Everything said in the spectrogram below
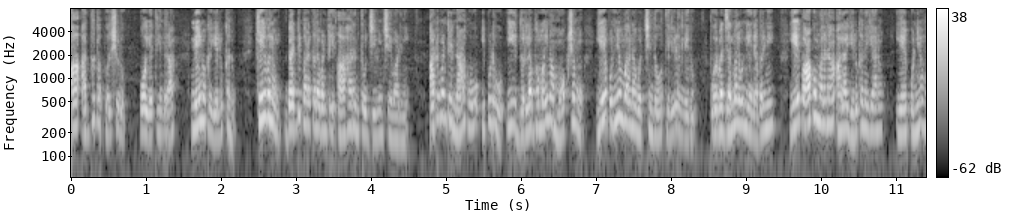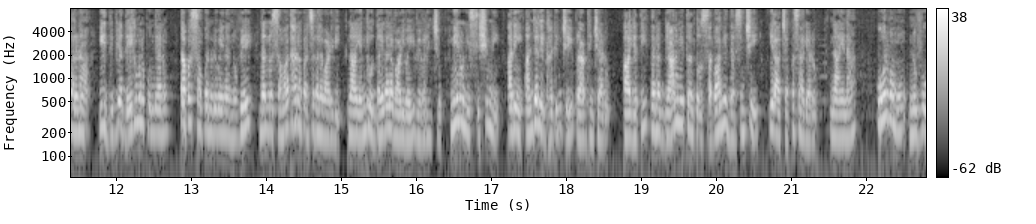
ఆ అద్భుత పురుషుడు ఓ యతీంద్ర నేనొక ఎలుకను కేవలం గడ్డి పరకల వంటి ఆహారంతో జీవించేవాడిని. అటువంటి నాకు ఇప్పుడు ఈ దుర్లభమైన మోక్షము ఏ పుణ్యం వలన వచ్చిందో తెలియడం లేదు. పూర్వజన్మలో నేనెవరిని? ఏ పాపం వలన అలా ఎలుకనయ్యాను? ఏ పుణ్యం వలన ఈ దివ్య దేహమును పొందాను? తపస్సంపన్నుడైన నువ్వే నన్ను సమాధానపరచగలవాడివి. నా ఎందు దయగలవాడివై వివరించు. నేను నీ శిష్యుని అని అంజలి ఘటించి ప్రార్థించాడు. ఆ యతి తన జ్ఞానమిత్రంతో సభాన్ని దర్శించి ఇలా చెప్పసాగాడు. నాయనా పూర్వము నువ్వు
